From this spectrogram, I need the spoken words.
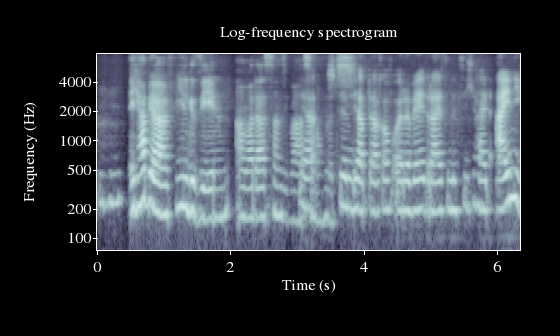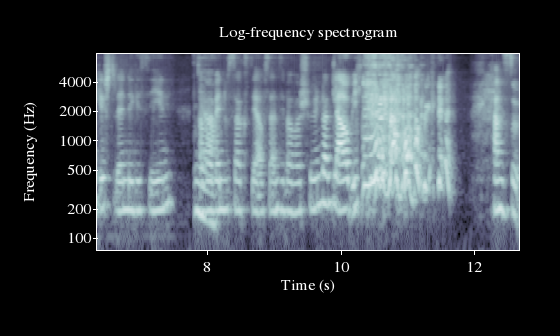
Mhm. Ich habe ja viel gesehen, aber da ist Sansibar ja, noch mit. Stimmt, ihr habt auch auf eurer Weltreise mit Sicherheit einige Strände gesehen. Ja. Aber wenn du sagst, ja, auf Sansibar war schön, dann glaube ich auch. Kannst du.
